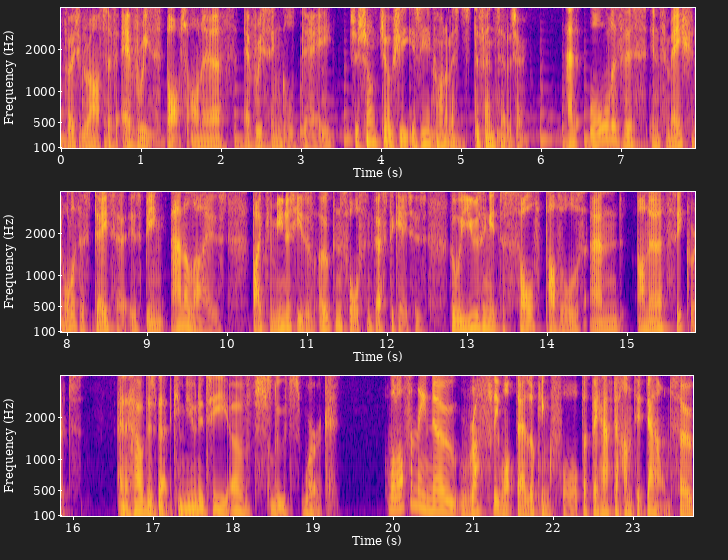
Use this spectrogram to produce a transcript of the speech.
photographs of every spot on Earth every single day. Shashank Joshi is The Economist's defense editor. And all of this information, all of this data is being analyzed by communities of open source investigators who are using it to solve puzzles and unearth secrets. And how does that community of sleuths work? Well, often they know roughly what they're looking for, but they have to hunt it down. So,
